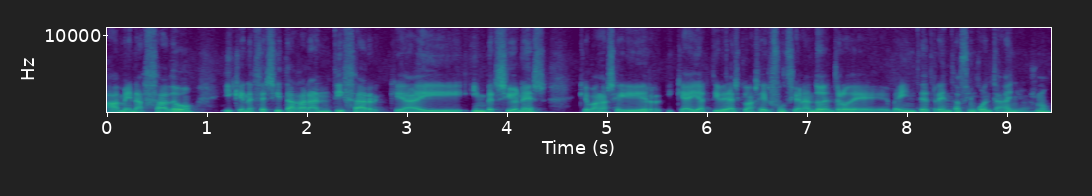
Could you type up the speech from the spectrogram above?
amenazado y que necesita garantizar que hay inversiones que van a seguir y que hay actividades que van a seguir funcionando dentro de 20, 30 o 50 años, ¿no?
